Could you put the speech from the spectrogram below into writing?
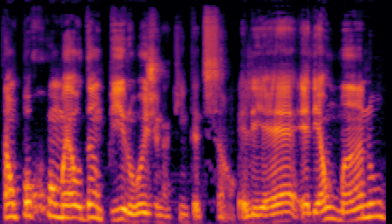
Tá um pouco como é o Dampiro hoje na quinta edição. Ele é, ele é humano,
